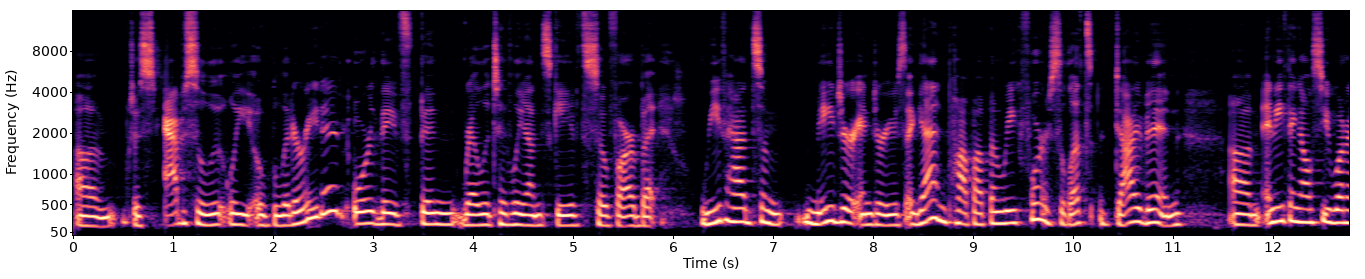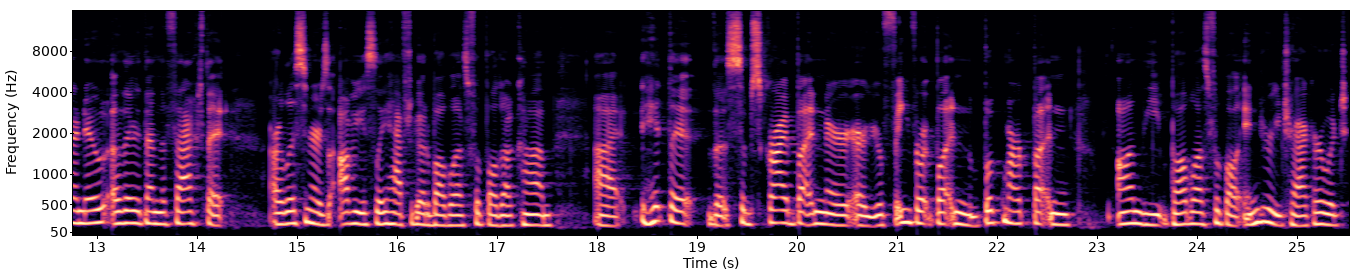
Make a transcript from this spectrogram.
um, just absolutely obliterated or they've been relatively unscathed so far. But we've had some major injuries again pop up in week four. So let's dive in. Um, anything else you want to note other than the fact that our listeners obviously have to go to ballblastfootball.com uh, hit the the subscribe button or, or, your favorite button, the bookmark button on the Ball Blast Football Injury Tracker, which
